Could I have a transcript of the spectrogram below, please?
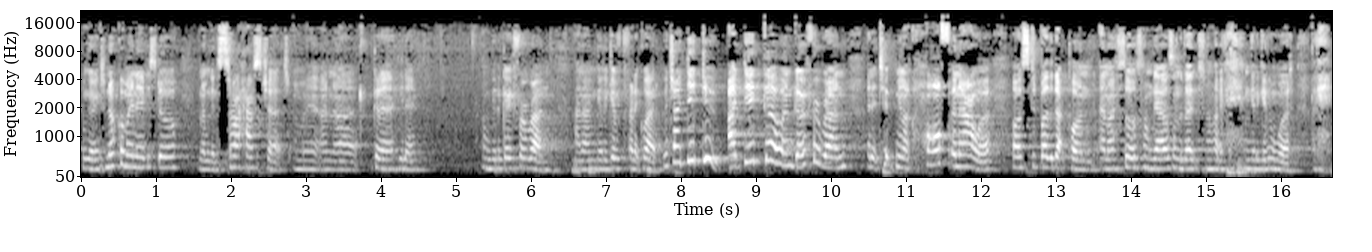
I'm going to knock on my neighbour's door, and I'm going to start house church, and I'm uh, going to, you know, I'm going to go for a run and I'm going to give a prophetic word, which I did do. I did go and go for a run, and it took me like half an hour. I was stood by the duck pond and I saw some girls on the bench, and I'm like, okay, I'm going to give them a word. Okay,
